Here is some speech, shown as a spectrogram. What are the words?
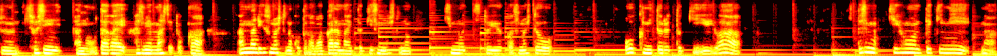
分初心、あの、お互い初めましてとか、あんまりその人のことがわからない時その人の気持ちというかその人をを汲み取る時は私も基本的にまあ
